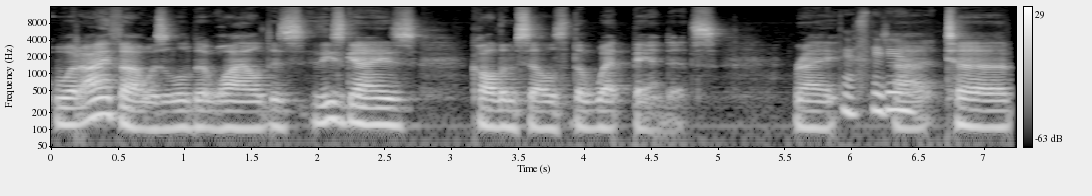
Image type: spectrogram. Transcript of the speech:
What I thought was a little bit wild is these guys call themselves the Wet Bandits, right? Yes, they do. Uh, to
